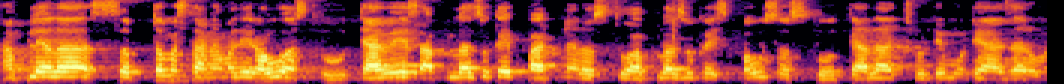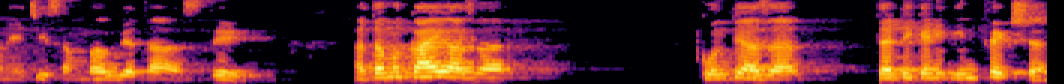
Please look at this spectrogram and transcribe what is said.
आपल्याला सप्तम स्थानामध्ये राहू असतो त्यावेळेस आपला जो काही पार्टनर असतो आपला जो काही स्पाऊस असतो त्याला छोटे मोठे आजार होण्याची संभाव्यता असते. आता मग काय आजार? कोणते आजार? त्या ठिकाणी इन्फेक्शन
